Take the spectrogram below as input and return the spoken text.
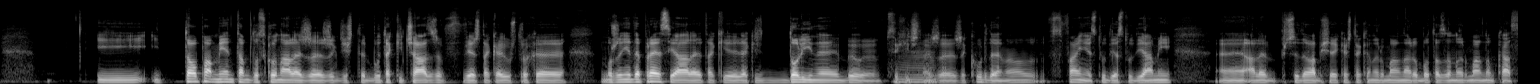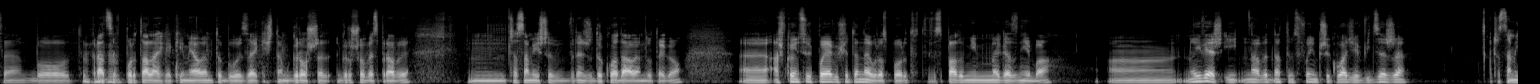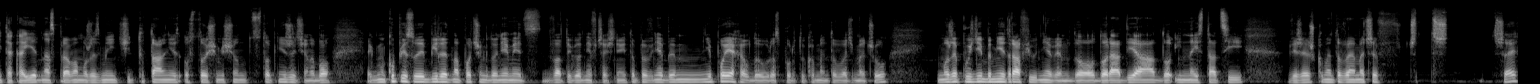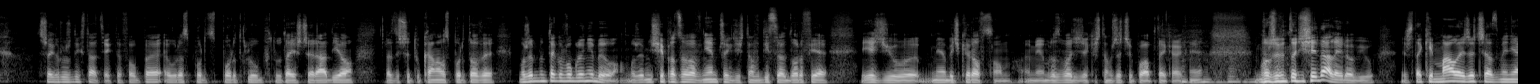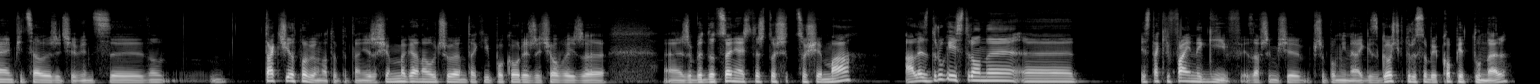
I, i to pamiętam doskonale, że, że gdzieś te, był taki czas, że wiesz, taka już trochę, może nie depresja, ale takie jakieś doliny były psychiczne, mm. że, że kurde, no fajnie, studia studiami, e, ale przydałaby się jakaś taka normalna robota za normalną kasę, bo te prace w portalach, jakie miałem, to były za jakieś tam grosze, groszowe sprawy. Mm, czasami jeszcze wręcz dokładałem do tego. E, aż w końcu pojawił się ten Eurosport, spadł mi mega z nieba. E, no i wiesz, i nawet na tym swoim przykładzie widzę, że Czasami taka jedna sprawa może zmienić ci totalnie o 180 stopni życia, no bo jakbym kupił sobie bilet na pociąg do Niemiec dwa tygodnie wcześniej, to pewnie bym nie pojechał do Eurosportu komentować meczu. I może później bym nie trafił, nie wiem, do, do radia, do innej stacji. Wiesz, ja już komentowałem mecze w trzech, trzech różnych stacjach. TVP, Eurosport, Sport Club, tutaj jeszcze radio, teraz jeszcze tu kanał sportowy. Może bym tego w ogóle nie było. Może bym dzisiaj pracował w Niemczech, gdzieś tam w Düsseldorfie, jeździł, miałem być kierowcą, miałem rozwodzić jakieś tam rzeczy po aptekach, nie? Może bym to dzisiaj dalej robił. Wiesz, takie małe rzeczy, a zmieniałem ci całe życie, więc y, no, tak ci odpowiem na to pytanie, że się mega nauczyłem takiej pokory życiowej, że e, żeby doceniać też to, co się ma, ale z drugiej strony e, jest taki fajny gif, zawsze mi się przypomina, jak jest gość, który sobie kopie tunel,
